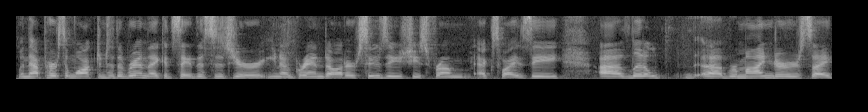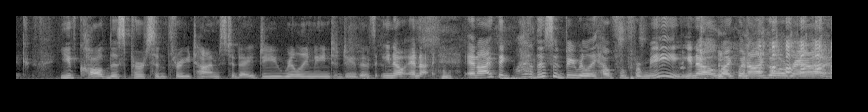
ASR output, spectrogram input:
when that person walked into the room, they could say, "This is your, you know, granddaughter Susie. She's from X Y Z." Uh, little uh, reminders like you've called this person three times today. Do you really mean to do this? You know, and I, and I think, wow, this would be really helpful for me. You know, like when I go around,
